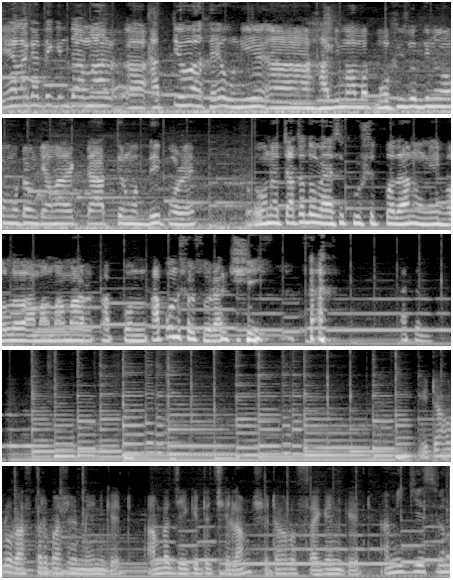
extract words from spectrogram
এই এলাকাতে কিন্তু আমার আত্মীয় আছে। উনি হাজি মোহাম্মদ মফিজউদ্দিনও মোটামুটি আমার একটা আত্মীয়র মধ্যেই পড়ে। তো ওনার চাচাতো ভাই আছে খুরশিদ প্রধান। উনি হলো আমার মামার আপন আপন শ্বশুর আর কি। আচ্ছা। এটা হলো রাস্তার পাশে মেইন গেট আমরা যে গেটে ছিলাম সেটা হলো সেকেন্ড গেট আমি গিয়েছিলাম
